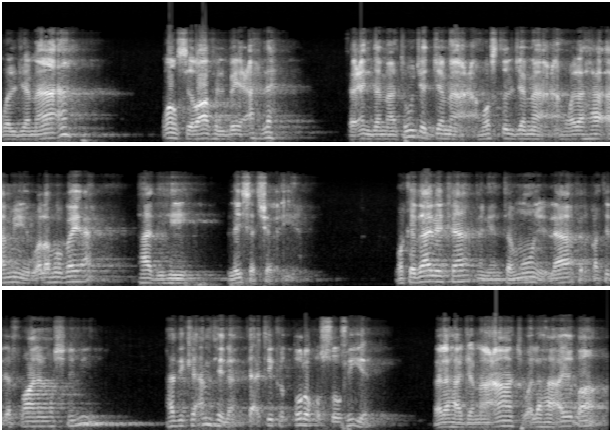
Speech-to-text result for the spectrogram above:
والجماعة وانصراف البيعة له. فعندما توجد جماعة وسط الجماعة ولها أمير وله بيعة هذه ليست شرعية. وكذلك من ينتمون إلى فرقة الإخوان المسلمين. هذه كأمثلة تأتيك الطرق الصوفية. فلها جماعات ولها أيضا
